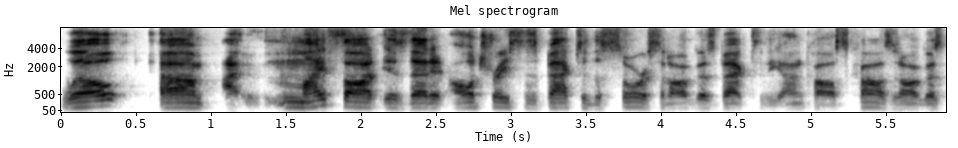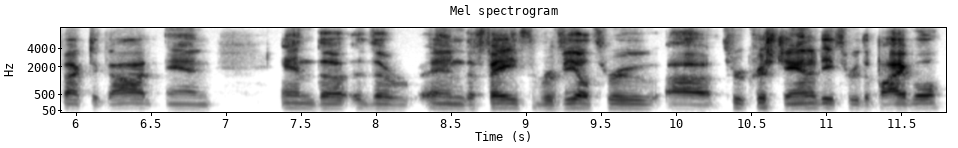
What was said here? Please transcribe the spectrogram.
Well, um, I, my thought is that it all traces back to the source. It all goes back to the uncaused cause. It all goes back to God and and the the and the faith revealed through uh, through Christianity, through the Bible,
